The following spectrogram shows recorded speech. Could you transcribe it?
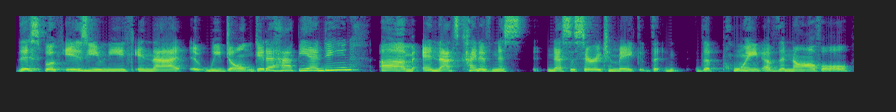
this book is unique in that we don't get a happy ending um and that's kind of nes- necessary to make the the point of the novel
